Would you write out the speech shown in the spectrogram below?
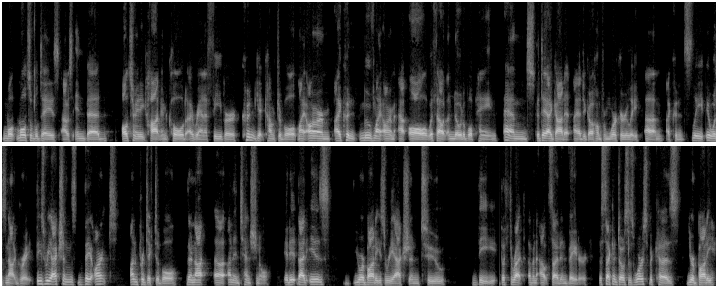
multiple days, I was in bed alternating hot and cold. I ran a fever, couldn't get comfortable. My arm, I couldn't move my arm at all without a notable pain. And the day I got it, I had to go home from work early. Um, I couldn't sleep. It was not great. These reactions, they aren't unpredictable, they're not uh, unintentional. It, it, that is your body's reaction to the the threat of an outside invader. The second dose is worse because your body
